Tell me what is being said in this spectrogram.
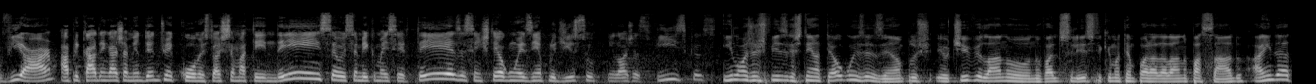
VR aplicado em engajamento dentro de um e-commerce? Tu acha que isso é uma tendência ou isso é meio que uma incerteza? Se a gente tem algum exemplo disso em lojas físicas? Em lojas físicas tem até alguns exemplos. Eu tive lá no, no Vale do Silício, fiquei uma temporada lá no passado. Ainda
